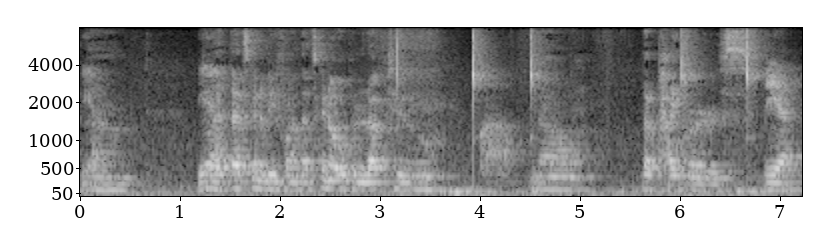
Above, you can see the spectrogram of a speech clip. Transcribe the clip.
Yeah. Um, Yeah. that- that's going to be fun. That's going to open it up to, you know, the Pipers Yeah.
